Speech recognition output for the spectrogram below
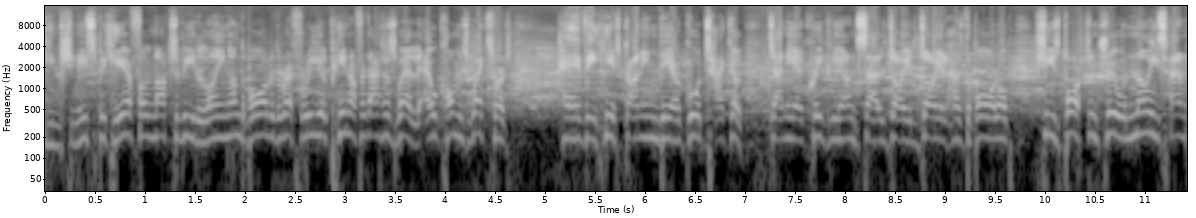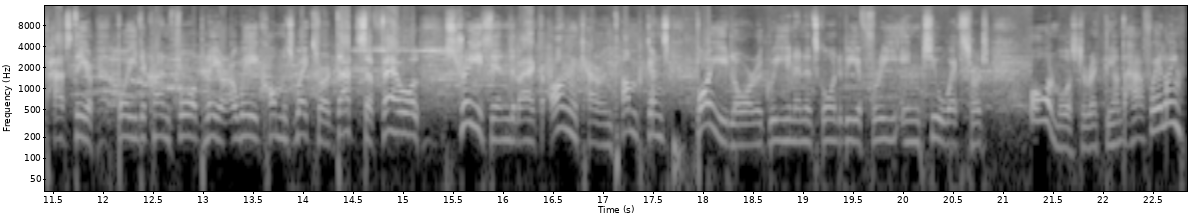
He, she needs to be careful not to be lying on the ball, or the referee will pin her for that as well. Out comes Wexford. Heavy hit gone in there. Good tackle. Danielle Quigley on Sal Doyle. Doyle has the ball up. She's bursting through. Nice hand pass there by the Craanford player. Away comes Wexford. That's a foul. Straight in the back on Karen Tompkins by Laura Green, and it's going to be a free into Wexford almost directly on the halfway line.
